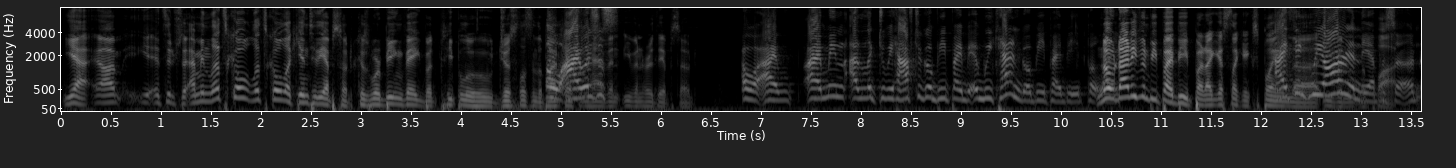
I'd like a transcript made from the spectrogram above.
Yeah, um, it's interesting. I mean, let's go. Let's go like into the episode because we're being vague, but people who just listen to the podcast Oh, podcast I and was haven't just- even heard the episode. Oh, I I mean, I like do we have to go beat by beat? We can go beat by beat, but No, like, not even beat by beat, but I guess like explain. I think the- we are in the, plot. episode.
